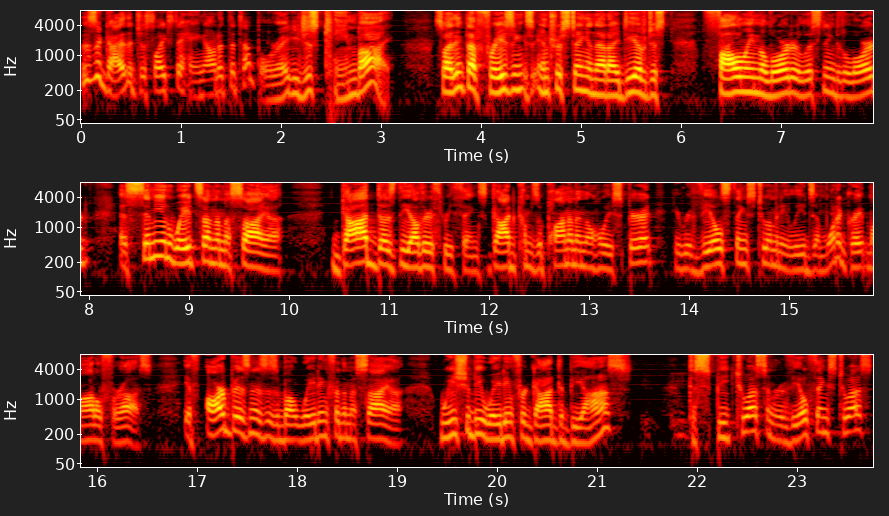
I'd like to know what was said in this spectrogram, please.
This is a guy that just likes to hang out at the temple, right? He just came by. So I think that phrasing is interesting and that idea of just following the Lord or listening to the Lord. As Simeon waits on the Messiah, God does the other three things. God comes upon him in the Holy Spirit, he reveals things to him, and he leads him. What a great model for us. If our business is about waiting for the Messiah, we should be waiting for God to be on us, to speak to us and reveal things to us,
